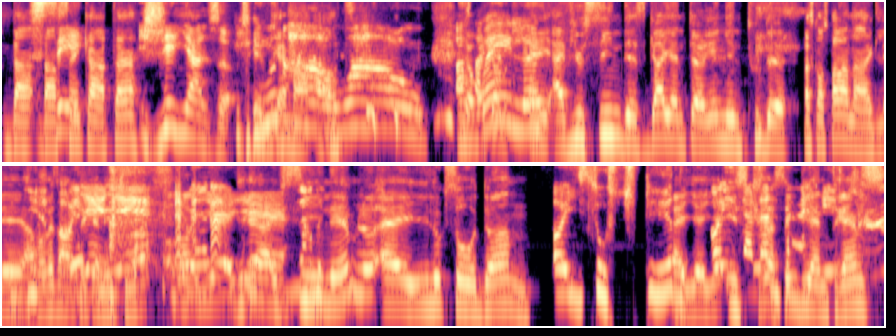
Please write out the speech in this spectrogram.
dans, dans C'est- 50 ans. Génial, ça. J'ai vraiment hâte. wow! Ah, être ouais, comme, là. Hey, have you seen this guy entering into the. Parce qu'on se parle en anglais, en mauvais Oh, anglais, yeah, Camille, yeah. Oh, yeah, Yeah, yeah. I've seen him, là. Hey, he looks so dumb. Oh, ils sont stupides. Hey, yeah, yeah, Oh, il he's est à crossing the entrance.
